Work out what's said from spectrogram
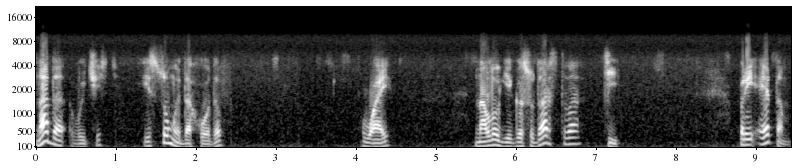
Надо вычесть из суммы доходов Y налоги государства T. При этом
